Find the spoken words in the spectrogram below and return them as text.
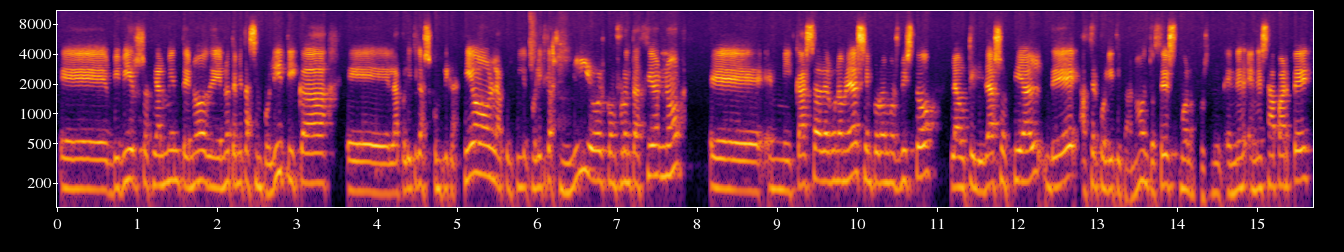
eh, vivir socialmente, ¿no? De no te metas en política, eh, la política es complicación, la política es un lío, es confrontación, ¿no? en mi casa, de alguna manera, siempre hemos visto la utilidad social de hacer política, ¿no? Entonces, bueno, pues en, en esa parte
